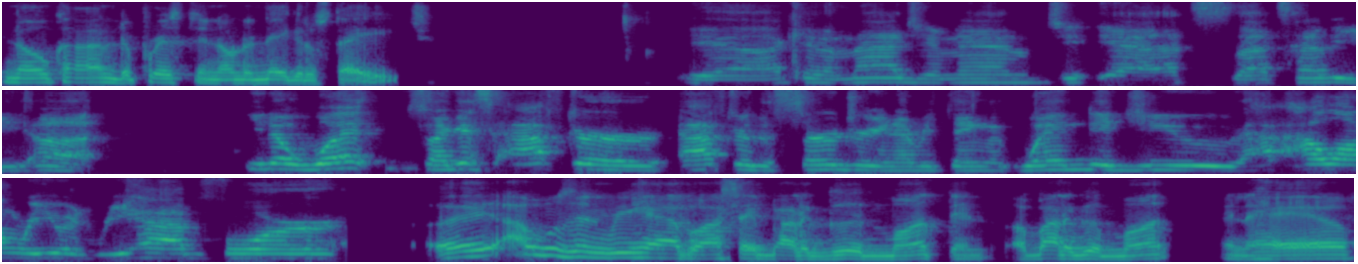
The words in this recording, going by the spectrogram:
you know, kind of depressed and on the negative stage. Yeah, I can imagine, man. Yeah, that's that's heavy. Uh, you know what? So I guess after after the surgery and everything, when did you? How long were you in rehab for? I was in rehab. I say about a good month and about a good month and a half,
